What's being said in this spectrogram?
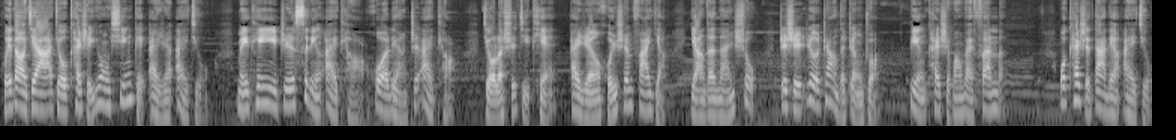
回到家就开始用心给爱人艾灸，每天一支四零艾条或两支艾条，灸了十几天，爱人浑身发痒，痒得难受。这是热胀的症状，并开始往外翻了。我开始大量艾灸，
